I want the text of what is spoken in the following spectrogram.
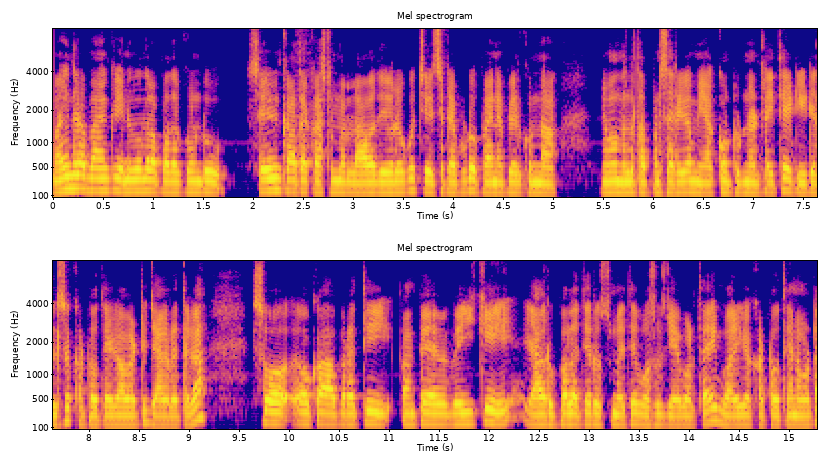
మహీంద్రా బ్యాంకు ఎనిమిది వందల పదకొండు సేవింగ్ ఖాతా కస్టమర్ లావాదేవీలకు చేసేటప్పుడు పైన పేర్కొన్న నిబంధనలు తప్పనిసరిగా మీ అకౌంట్ ఉన్నట్లయితే డీటెయిల్స్ కట్ అవుతాయి కాబట్టి జాగ్రత్తగా. సో ఒక ప్రతి పంపే వెయ్యికి యాభై రూపాయలు అయితే రుసుము అయితే వసూలు చేయబడతాయి. భారీగా కట్ అవుతాయి అనమాట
